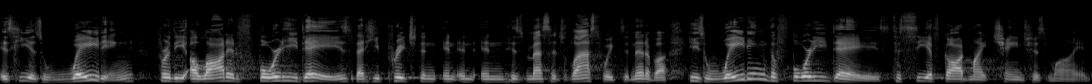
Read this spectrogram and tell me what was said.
is he is waiting for the allotted 40 days that he preached in, in, in, his message last week to Nineveh. He's waiting the 40 days to see if God might change his mind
